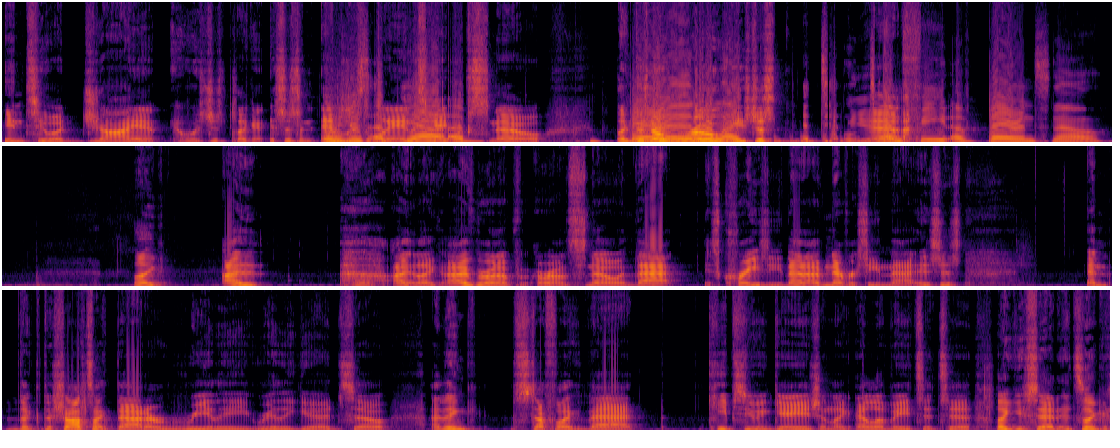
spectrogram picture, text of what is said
into a giant, it was just like a, it's just an endless just a- yeah, landscape a of snow. Like there's no road. like, He's just t- yeah. ten feet of barren snow. like I, I like I've grown up around snow, and that is crazy. That I've never seen that. It's just, and the the shots like that are really really good. So I think stuff like that keeps you engaged and like elevates it to like you said it's like a,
